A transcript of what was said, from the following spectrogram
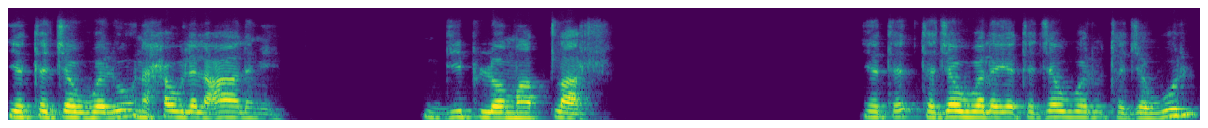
yetecevvelûne havlel alemi diplomatlar yete, tecevvele yetecevvelu tecevvül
